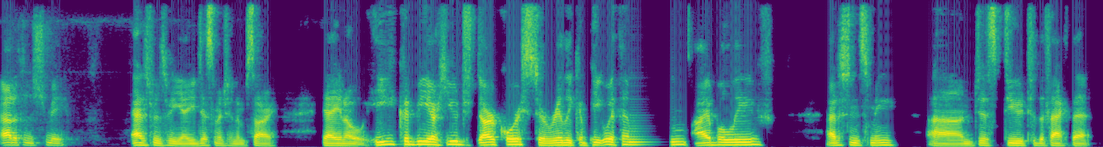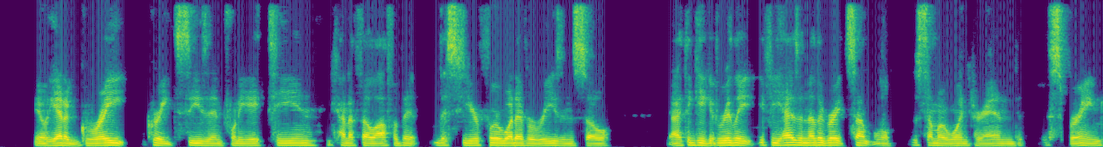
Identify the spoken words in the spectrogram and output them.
Addison Schmee. Addison Smee, yeah, you just mentioned him. Sorry. Yeah, you know, he could be a huge dark horse to really compete with him, I believe, Addison Smee, um, just due to the fact that, you know, he had a great, great season 2018. He kind of fell off a bit this year for whatever reason. So I think he could really, if he has another great summer, well, summer, winter, and spring,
